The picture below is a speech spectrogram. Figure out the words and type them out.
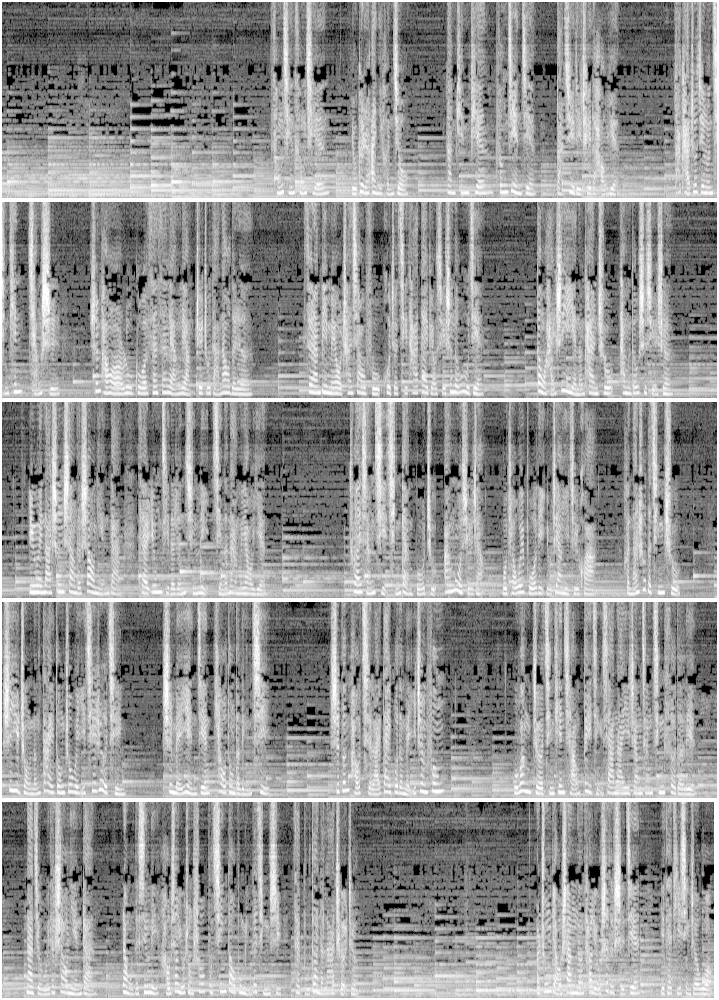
从前从前，有个人爱你很久，但偏偏风渐渐把距离吹得好远。打卡周杰伦晴天强时，身旁偶尔路过三三两两追逐打闹的人。虽然并没有穿校服或者其他代表学生的物件，但我还是一眼能看出他们都是学生，因为那身上的少年感在拥挤的人群里显得那么耀眼。突然想起情感博主阿莫学长某条微博里有这样一句话，很难说得清楚，是一种能带动周围一切热情，是眉眼间跳动的灵气。是奔跑起来带过的每一阵风。我望着秦天墙背景下那一张张青涩的脸，那久违的少年感，让我的心里好像有种说不清道不明的情绪在不断的拉扯着。而钟表上呢，它流逝的时间也在提醒着我，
